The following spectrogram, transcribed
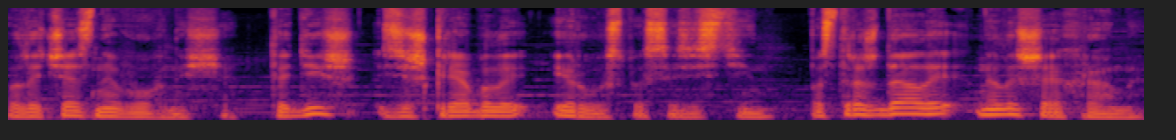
величезне вогнище. Тоді ж зішкрябали і розписи зі стін. Постраждали не лише храми.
